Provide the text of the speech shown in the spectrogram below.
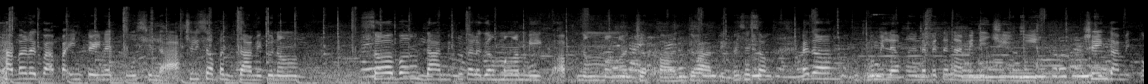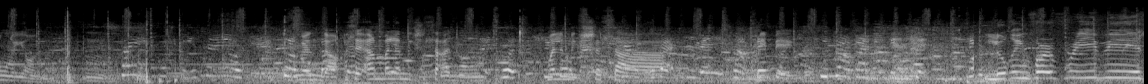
Habang nagpapa-internet po sila. Actually, sobrang dami ko ng sobrang dami ko talagang mga makeup ng mga Japan. Grabe. Kasi so, ito, bumili ako na nabenta namin ni Jeannie. Siya yung gamit ko ngayon. Mm. Ang ganda. Kasi ang malamig siya sa ano, malamig siya sa bibig. Looking for freebies,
